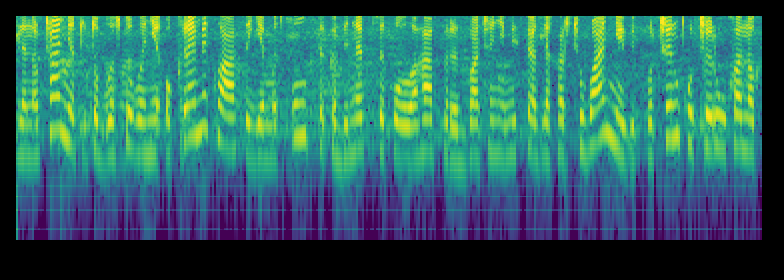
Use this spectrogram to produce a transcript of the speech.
Для навчання тут облаштовані окремі класи, є медпункт та кабінет психолога. Передбачені місця для харчування, відпочинку чи руханок.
